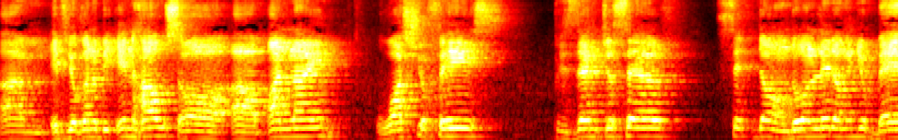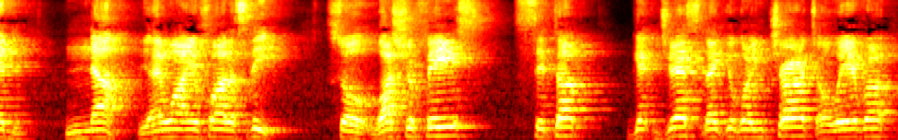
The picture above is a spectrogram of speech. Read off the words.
um, if you're going to be in house or um, online, wash your face, present yourself, sit down. Don't lay down in your bed. Nah, I want you to fall asleep. So wash your face, sit up, get dressed like you're going to church or wherever.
